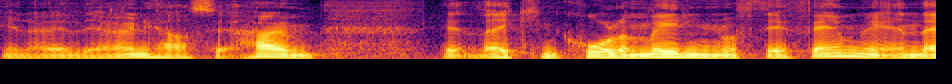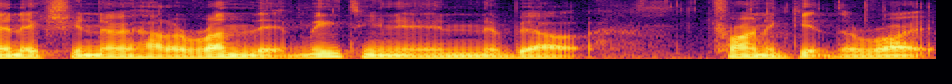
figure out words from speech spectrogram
you know, their own house at home, that they can call a meeting with their family and they actually know how to run that meeting and about trying to get the right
